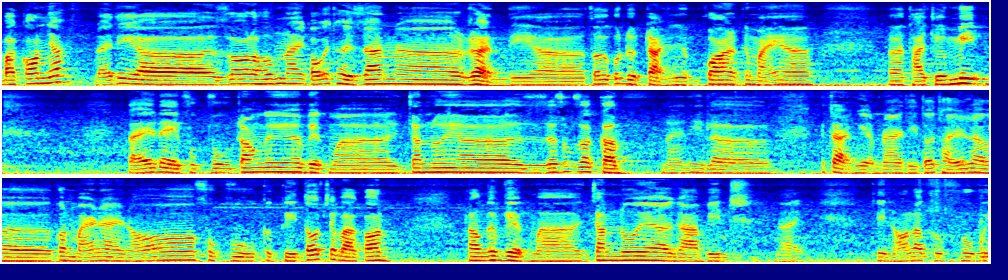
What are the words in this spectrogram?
bà con nhé đấy thì uh, do là hôm nay có cái thời gian uh, rảnh thì uh, tôi có được trải nghiệm qua cái máy uh, uh, thái chuối mịn. Đấy để phục vụ trong cái việc mà chăn nuôi uh, gia súc gia cầm. Đấy thì là cái trải nghiệm này thì tôi thấy là con máy này nó phục vụ cực kỳ tốt cho bà con trong cái việc mà chăn nuôi gà vịt. Đấy thì nó là cực phục vụ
